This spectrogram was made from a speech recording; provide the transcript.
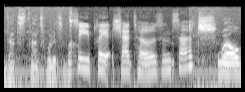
that's that's what it's about. So you play at chateaus and such. Well,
